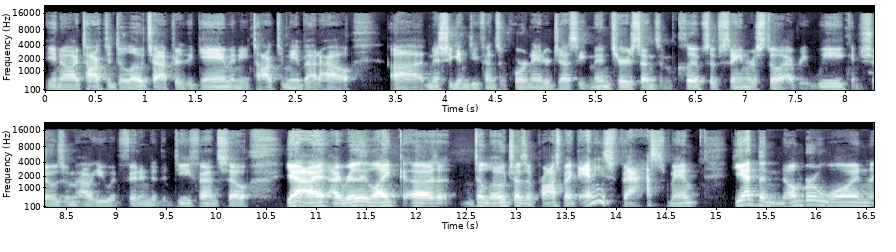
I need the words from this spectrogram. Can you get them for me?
you know, I talked to Deloach after the game and he talked to me about how uh, Michigan defensive coordinator Jesse Minter sends him clips of Sainristil every week and shows him how he would fit into the defense. So, yeah, I, I really like uh, Deloach as a prospect, and he's fast, man. He had the number one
